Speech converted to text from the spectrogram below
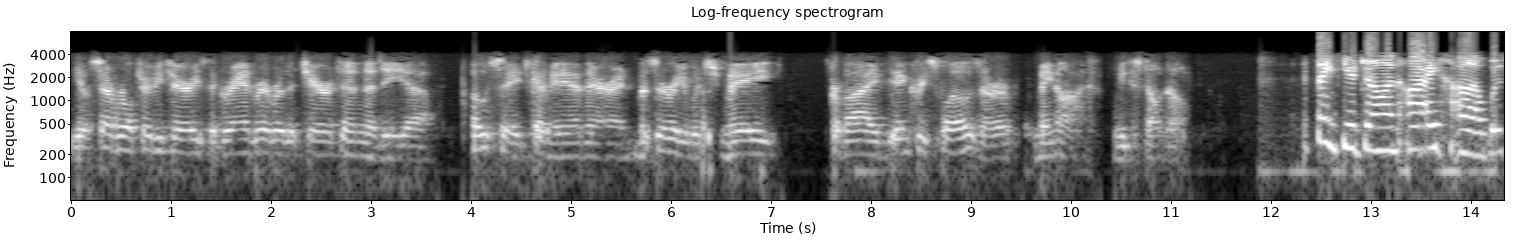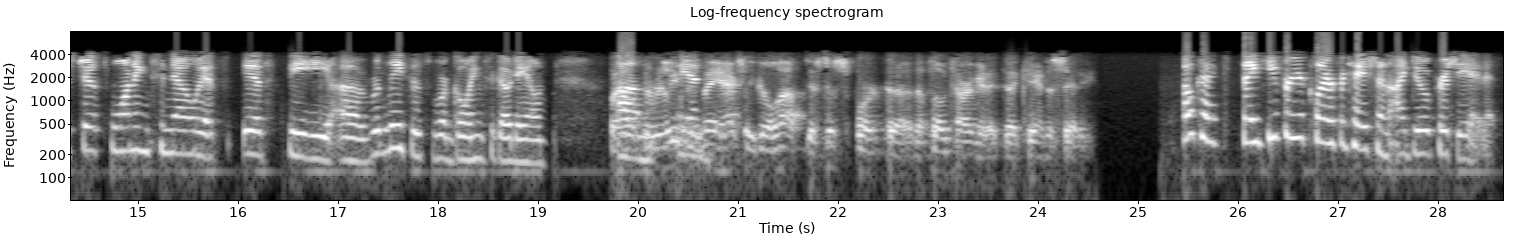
you know several tributaries, the Grand River, the Chariton, and the uh, Osage coming in there, and Missouri, which may provide increased flows or may not. We just don't know. Thank you, John. I uh, was just wanting to know if if the uh, releases were going to go down. Well, um, the releases and, may actually go up just to support the, the flow target at uh, Kansas City. Okay. Thank you for your clarification. I do appreciate it.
